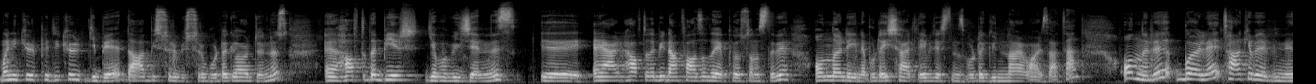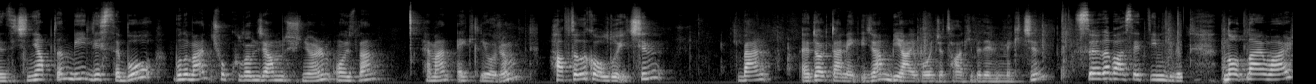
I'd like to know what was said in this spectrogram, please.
manikür, pedikür gibi daha bir sürü bir sürü burada gördüğünüz e, haftada bir yapabileceğiniz e, eğer haftada birden fazla da yapıyorsanız tabii onları da yine burada işaretleyebilirsiniz. Burada günler var zaten. Onları böyle takip edebilmeniz için yaptığım bir liste bu. Bunu ben çok kullanacağımı düşünüyorum. O yüzden hemen ekliyorum. Haftalık olduğu için ben e, 4 tane ekleyeceğim bir ay boyunca takip edebilmek için. Sırada bahsettiğim gibi notlar var.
